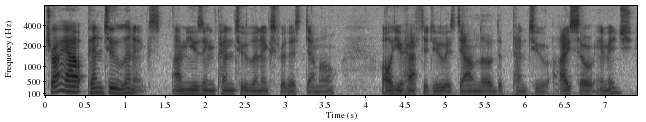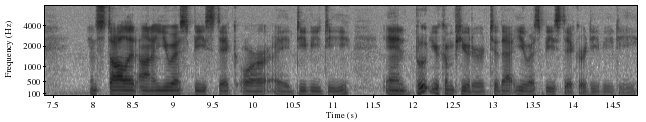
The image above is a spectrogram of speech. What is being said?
try out Pentoo Linux. I'm using Pentoo Linux for this demo. All you have to do is download the Pentoo ISO image, install it on a USB stick or a DVD, and boot your computer to that USB stick or DVD.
